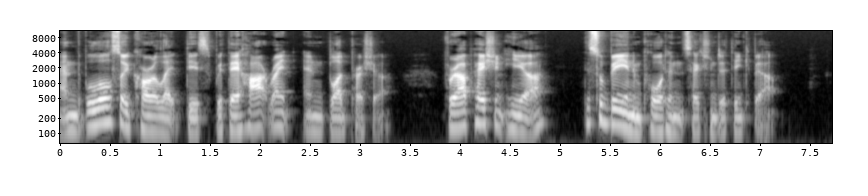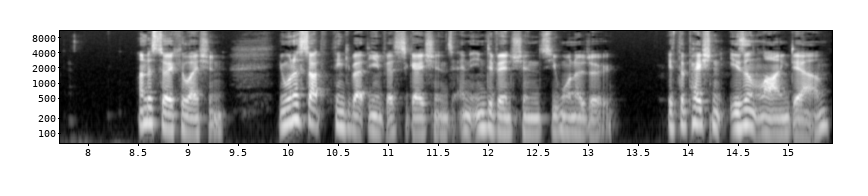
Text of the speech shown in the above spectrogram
and we'll also correlate this with their heart rate and blood pressure. For our patient here, this will be an important section to think about. Under circulation, you want to start to think about the investigations and interventions you want to do. If the patient isn't lying down,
